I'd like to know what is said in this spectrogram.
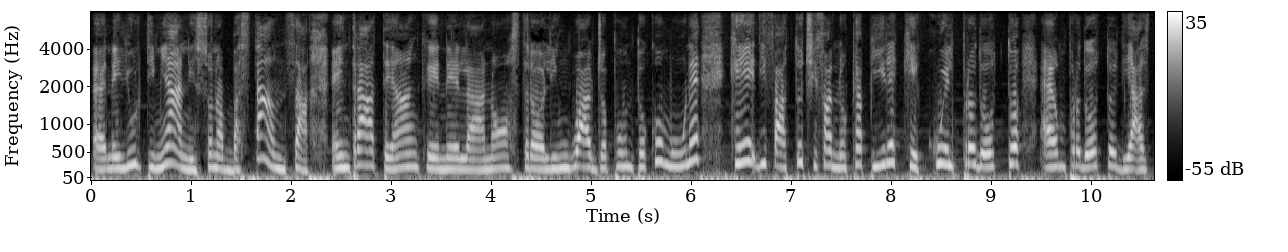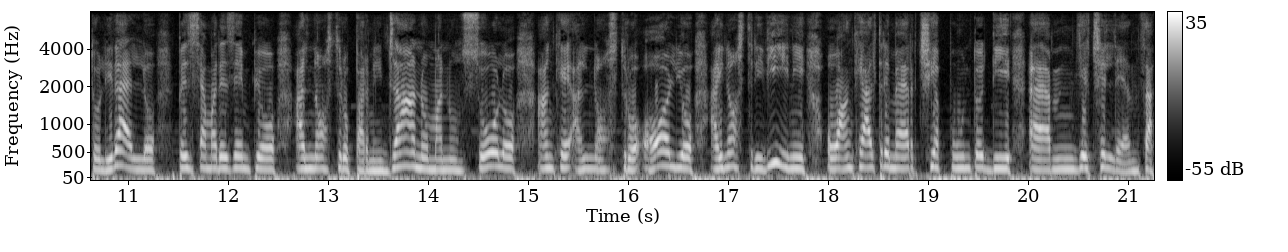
eh, negli ultimi anni sono abbastanza entrate anche nel nostro linguaggio appunto comune che di fatto ci fanno capire che quel prodotto è un prodotto di alto livello. Pensiamo ad esempio al nostro parmigiano, ma non solo, anche al nostro olio, ai nostri vini o anche altre merci appunto di, ehm, di eccellenza.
